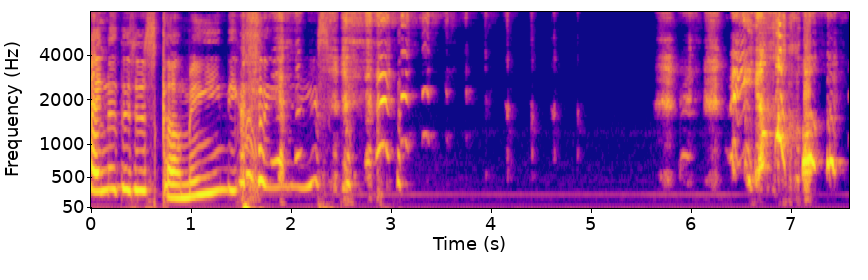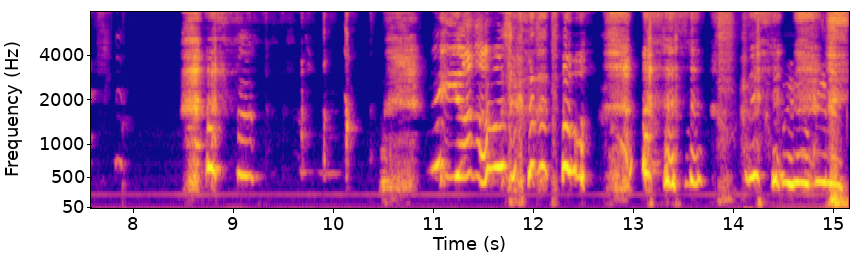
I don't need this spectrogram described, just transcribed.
I know this is coming. Hindi ko sa Naiyak ako. Naiyak ako sa katotoo. Why you be like...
